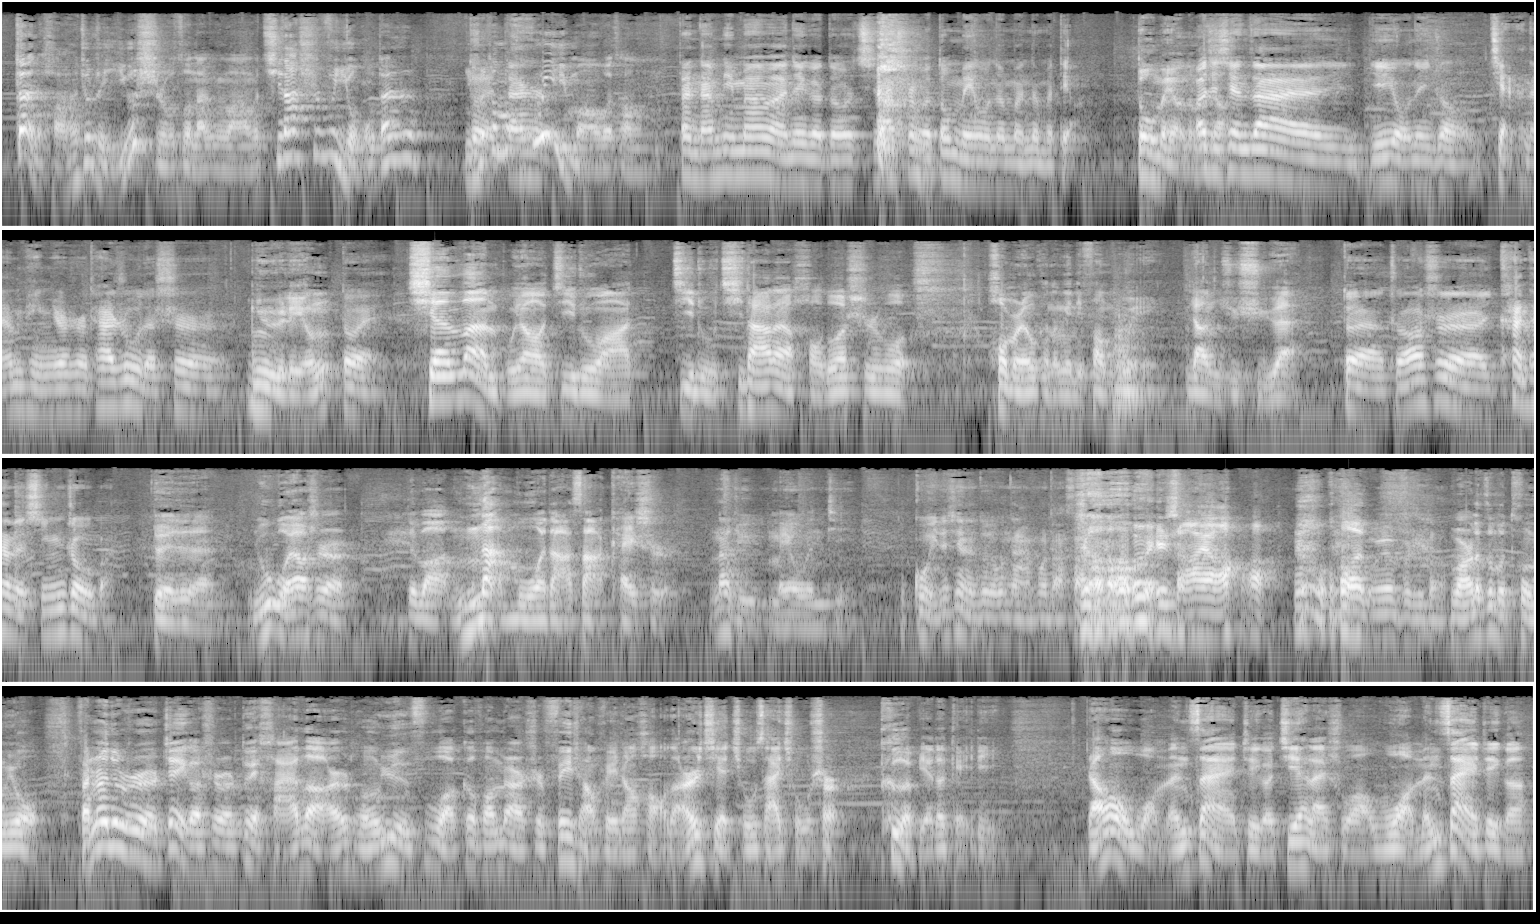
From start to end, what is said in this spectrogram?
但好像就这一个师傅做南屏妈妈，其他师傅有，但是你说他们会吗？我操，但南平妈妈那个都其他师傅都没有那么那么屌。都没有那么。而且现在也有那种假男频，就是他入的是女灵对千万不要记住啊！记住，其他的好多师傅后面有可能给你放鬼，让你去许愿。对，主要是看他的心咒吧。对对对，如果要是对吧，南无大萨开始，那就没有问题。鬼的现在都有南无大萨，为啥呀？我我也不知道。玩的这么通用，反正就是这个是对孩子、儿童、孕妇啊各方面是非常非常好的，而且求财求事儿特别的给力。然后我们在这个接下来说，我们在这个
